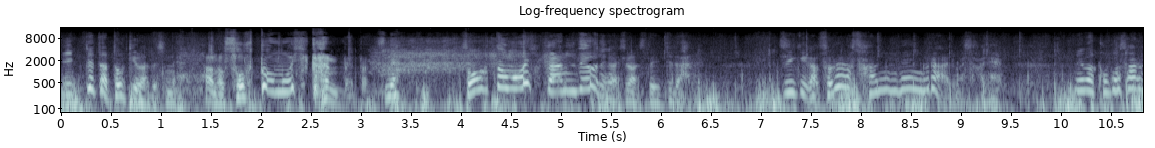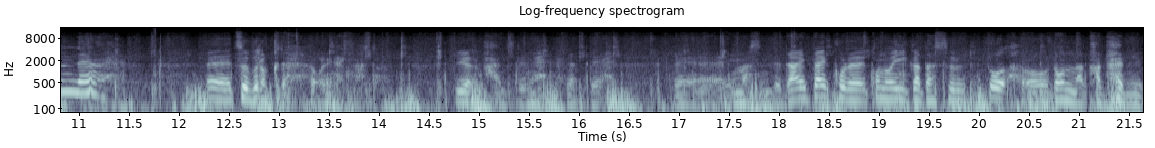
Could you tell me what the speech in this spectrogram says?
言ってた時はですねあのソフトモヒカンだったんですね。ソフトモヒカンでお願いしますと言ってた。時期がそれが3年ぐらいありましたかね。でまあここ3年、えー、2ブロックでお願いしますと。いうような感じでねやってえー、いますんで。大体これこの言い方するとどんな方に、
